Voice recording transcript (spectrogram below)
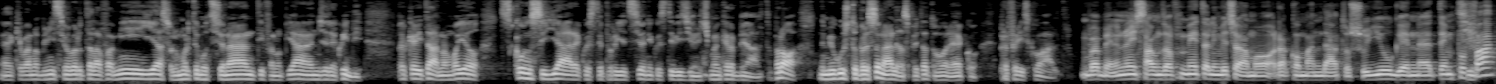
eh, che vanno benissimo per tutta la famiglia, sono molto emozionanti, fanno piangere, quindi per carità non voglio sconsigliare queste proiezioni, queste visioni, ci mancherebbe altro. Però nel mio gusto personale da spettatore, ecco, preferisco altro. Va bene, noi Sounds of Metal invece avevamo raccomandato su Jugend tempo sì. fa.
